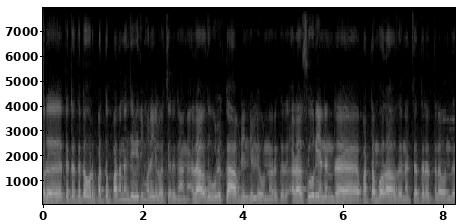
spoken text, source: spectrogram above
ஒரு கிட்டத்தட்ட ஒரு பத்து பதினஞ்சு விதிமுறைகள் வச்சுருக்காங்க. அதாவது உல்கா அப்படின்னு சொல்லி ஒன்று இருக்குது. அதாவது சூரியன் என்ற பத்தொம்போதாவது நட்சத்திரத்தில் வந்து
